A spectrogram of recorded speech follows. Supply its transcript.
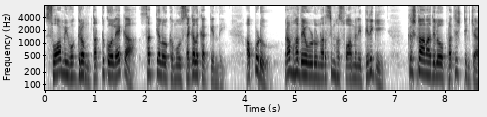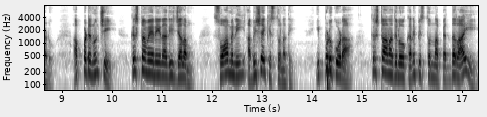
స్వామి ఉగ్రం తట్టుకోలేక సత్యలోకము సెగలు కక్కింది. అప్పుడు బ్రహ్మదేవుడు నరసింహస్వామిని తిరిగి కృష్ణానదిలో ప్రతిష్ఠించాడు. అప్పటి నుంచి కృష్ణవేణి నదీ జలం స్వామిని అభిషేకిస్తున్నది. ఇప్పుడు కూడా కృష్ణానదిలో కనిపిస్తున్న పెద్ద రాయి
